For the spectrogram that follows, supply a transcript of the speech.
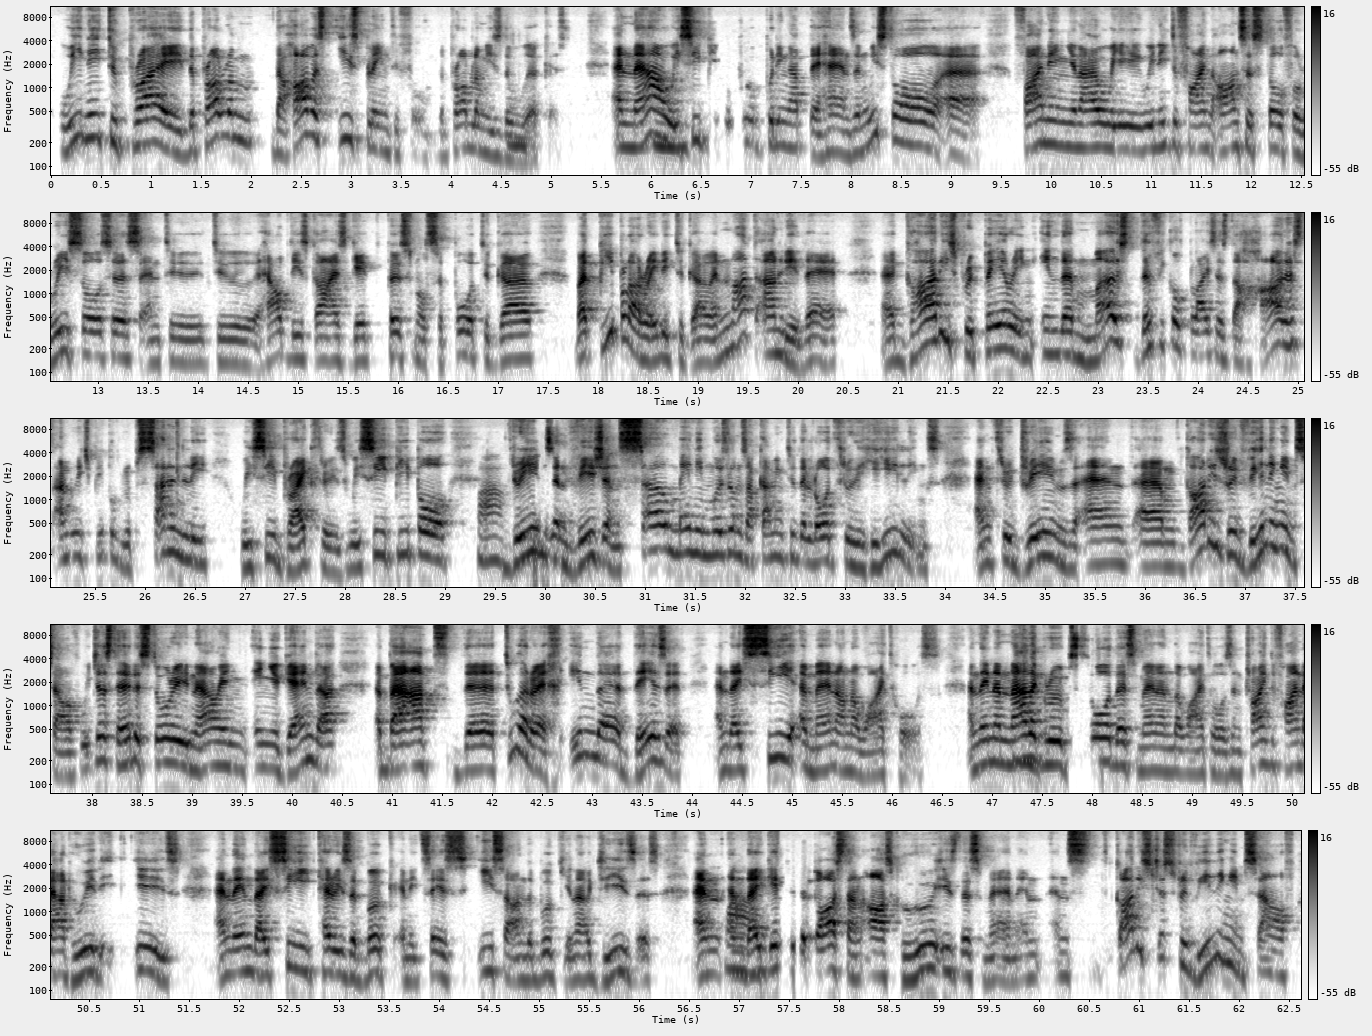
we need to pray. The problem, the harvest is plentiful. The problem is the mm. workers. And now mm. we see people putting up their hands, and we still uh, finding, you know, we we need to find answers still for resources and to to help these guys get personal support to go. But people are ready to go, and not only that. Uh, God is preparing in the most difficult places, the hardest unreached people groups. Suddenly, we see breakthroughs. We see people wow. dreams and visions. So many muslims are coming to the lord through healings and through dreams. And um, god is revealing himself. We just heard a story now in, in uganda about the tuareg in the desert and they see a man on a white horse And then another mm. group saw this man on the white horse and trying to find out who it is. And then they see he carries a book and it says Isa on the book, you know, Jesus. And wow. and they get to the pastor and ask, who is this man? And and God is just revealing himself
